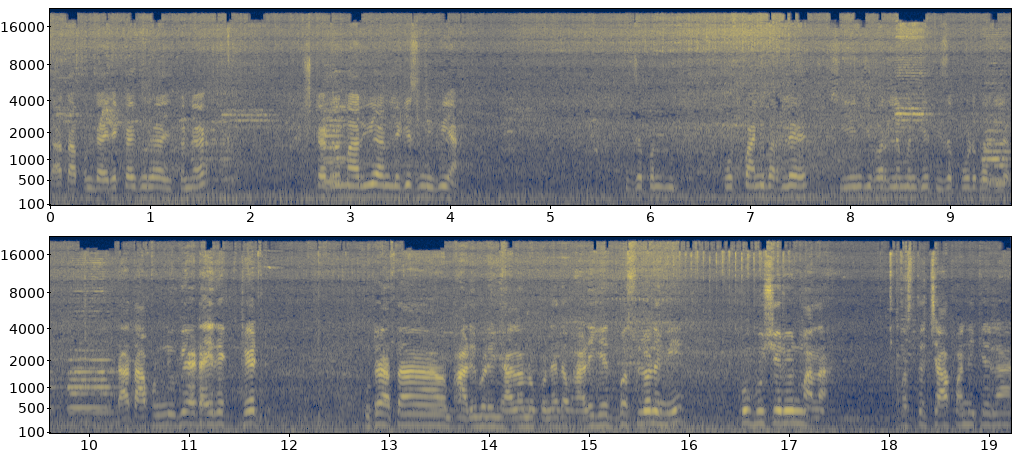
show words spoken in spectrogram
तर आता आपण डायरेक्ट काय करूया? इकडनं स्टार्टर मारूया आणि लगेच निघूया. तिचं पण पोट पाणी भरलं आहे सी एन जी भरलं म्हणजे तिचं पोट भरलं. तर आता आपण निघूया डायरेक्ट थेट. कुठं आता भाडे बिडे घ्यायला नको. नाही तर भाडे घेत बसलो ना मी. खूप उशीर येऊन मला. मस्त चहा पाणी केला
